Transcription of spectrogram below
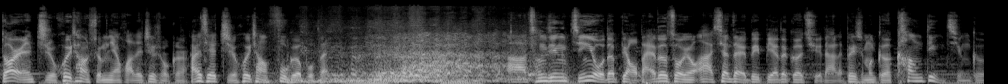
多少人只会唱《水木年华》的这首歌，而且只会唱副歌部分。啊，曾经仅有的表白的作用啊，现在也被别的歌取代了。被什么歌？康定情歌。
